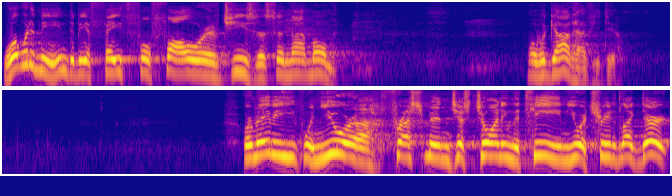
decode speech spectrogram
What would it mean to be a faithful follower of Jesus in that moment? What would God have you do? Or maybe when you were a freshman just joining the team, you were treated like dirt.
